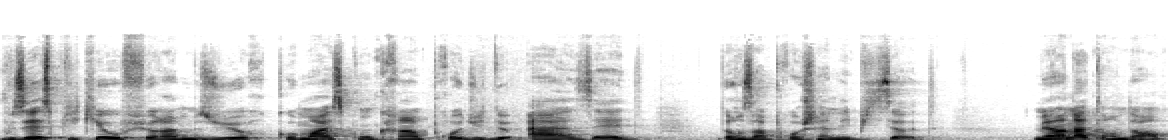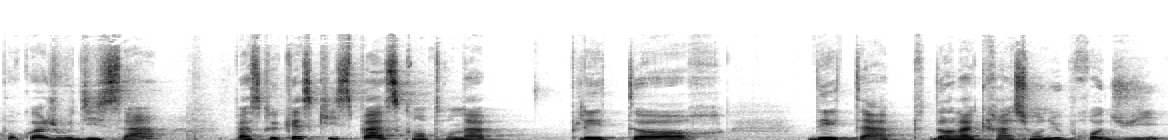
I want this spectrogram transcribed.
vous expliquer au fur et à mesure comment est-ce qu'on crée un produit de A à Z dans un prochain épisode. Mais en attendant, pourquoi je vous dis ça? Parce que qu'est-ce qui se passe quand on a pléthore d'étapes dans la création du produit?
